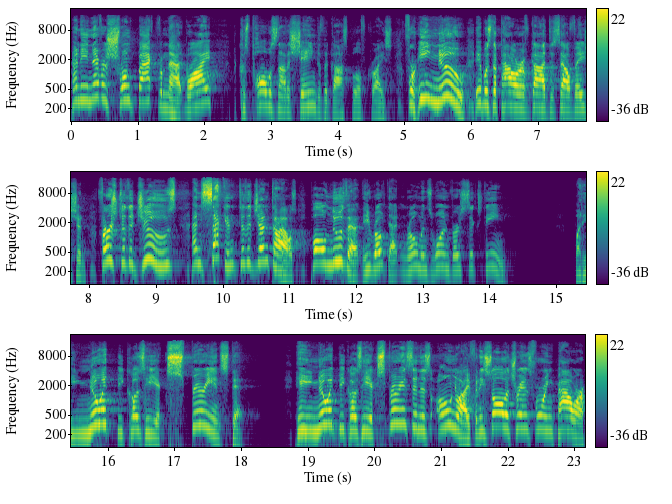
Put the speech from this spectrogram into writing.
And he never shrunk back from that. Why? Because Paul was not ashamed of the gospel of Christ. For he knew it was the power of God to salvation, first to the Jews and second to the Gentiles. Paul knew that. He wrote that in Romans 1, verse 16. But he knew it because he experienced it. He knew it because he experienced it in his own life and he saw the transforming power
